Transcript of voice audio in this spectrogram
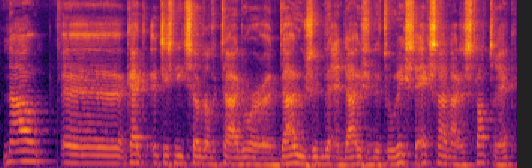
Nou, uh, kijk, het is niet zo dat ik daardoor duizenden en duizenden toeristen extra naar de stad trek.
